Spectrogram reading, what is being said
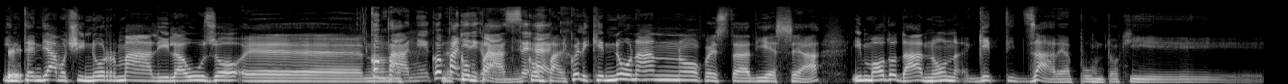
intendiamoci normali, la uso... eh, non- Compagni, compagni di classe, compagni, ecco. quelli che non hanno questa DSA, in modo da non ghettizzare appunto chi,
